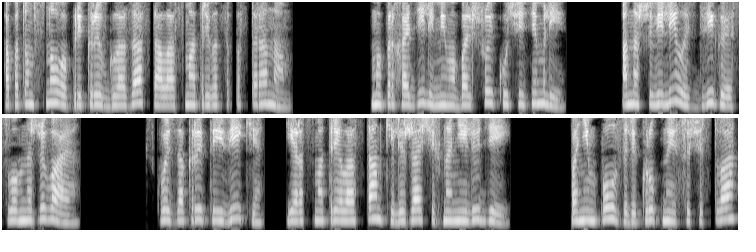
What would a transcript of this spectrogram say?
а потом снова, прикрыв глаза, стала осматриваться по сторонам. Мы проходили мимо большой кучи земли. Она шевелилась, двигаясь, словно живая. Сквозь закрытые веки я рассмотрела останки лежащих на ней людей. По ним ползали крупные существа,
